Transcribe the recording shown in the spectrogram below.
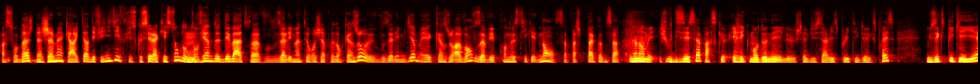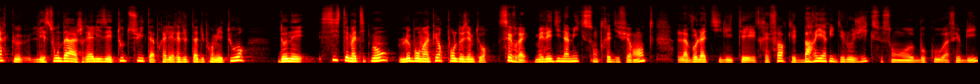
un sondage n'a jamais un caractère définitif, puisque c'est la question dont Hmm. on vient de débattre. Vous allez m'interroger après dans 15 jours, vous allez me dire, mais 15 jours avant, vous avez pronostiqué. Non, ça passe pas comme ça. Non, non, mais je vous disais ça parce que Éric Mandonnet, le chef du service politique de l'Express, nous expliquait hier que les sondages réalisés tout de suite après les résultats du premier tour donnaient systématiquement le bon vainqueur pour le deuxième tour. C'est vrai, mais les dynamiques sont très différentes. La volatilité est très forte, les barrières idéologiques se sont euh, beaucoup affaiblies.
